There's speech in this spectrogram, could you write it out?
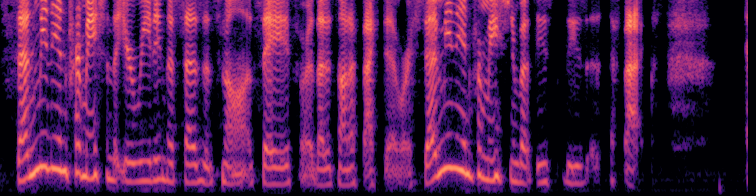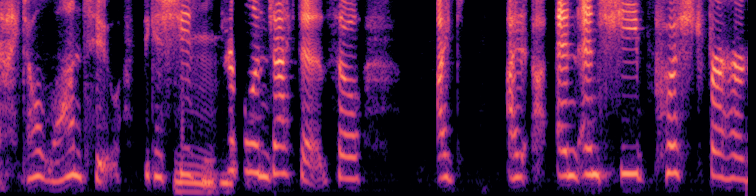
send me the information that you're reading that says it's not safe or that it's not effective or send me the information about these these effects. And i don't want to because she's mm. triple injected. So i i and and she pushed for her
